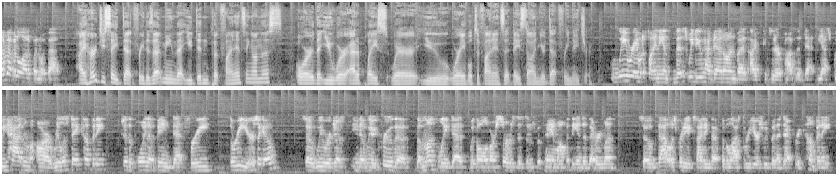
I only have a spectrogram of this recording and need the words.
I'm having a lot of fun with that. I heard you say debt free. Does that mean that you didn't put financing on this? Or that you were at a place where you were able to finance it based on your debt free nature? we were able to finance this we do have debt on but i consider it positive debt yes we had our real estate company to the point of being debt free three years ago so we were just you know we accrue the the monthly debt with all of our service systems but pay them off at the end of every month so that was pretty exciting that for the last three years we've been a debt free company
